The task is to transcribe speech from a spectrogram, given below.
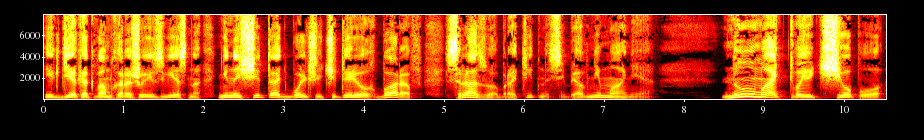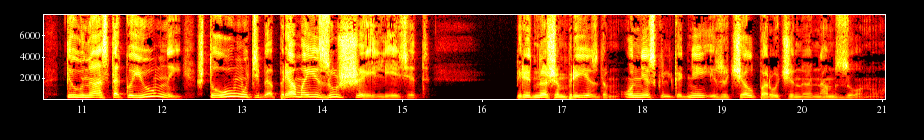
и где, как вам хорошо известно, не насчитать больше четырех баров, сразу обратит на себя внимание. «Ну, мать твою чопу, ты у нас такой умный, что ум у тебя прямо из ушей лезет!» Перед нашим приездом он несколько дней изучал порученную нам зону.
